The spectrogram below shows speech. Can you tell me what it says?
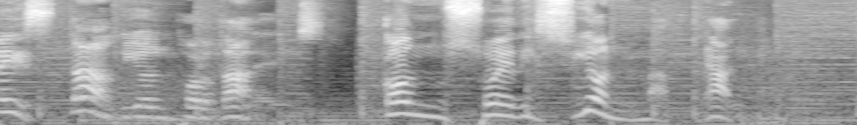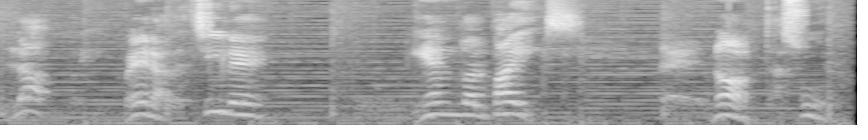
Estadio en Portales, con su edición matinal. La primera de Chile, viendo al país de norte a sur.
